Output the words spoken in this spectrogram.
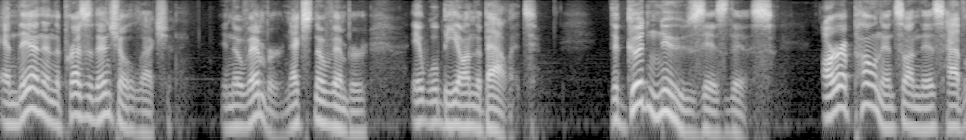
And then in the presidential election in November, next November, it will be on the ballot. The good news is this our opponents on this have,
